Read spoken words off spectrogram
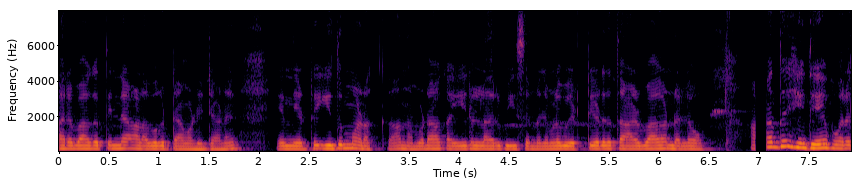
അരഭാഗത്തിന്റെ അളവ് കിട്ടാൻ വേണ്ടിയിട്ടാണ്. എന്നിട്ട് ഇതും മടക്കുക. നമ്മുടെ ആ കയ്യിലുള്ള ഒരു പീസ് ഉണ്ട് നമ്മൾ വെട്ടിയെടുത്ത താഴ്ഭാഗം ഉണ്ടല്ലോ അത് ഇതേപോലെ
